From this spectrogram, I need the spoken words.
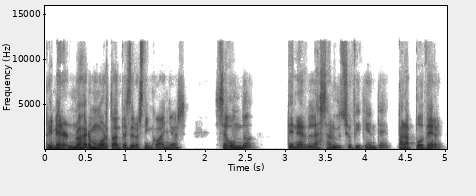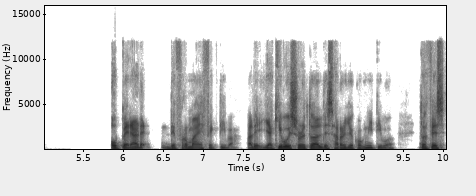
primero, no haber muerto antes de los cinco años, segundo, tener la salud suficiente para poder operar de forma efectiva, ¿vale? Y aquí voy sobre todo al desarrollo cognitivo. Entonces,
